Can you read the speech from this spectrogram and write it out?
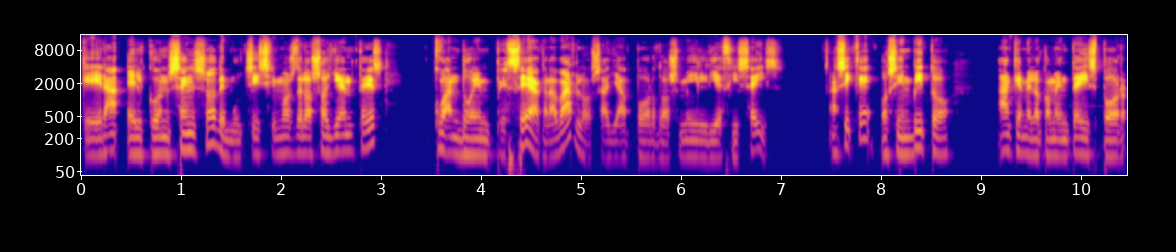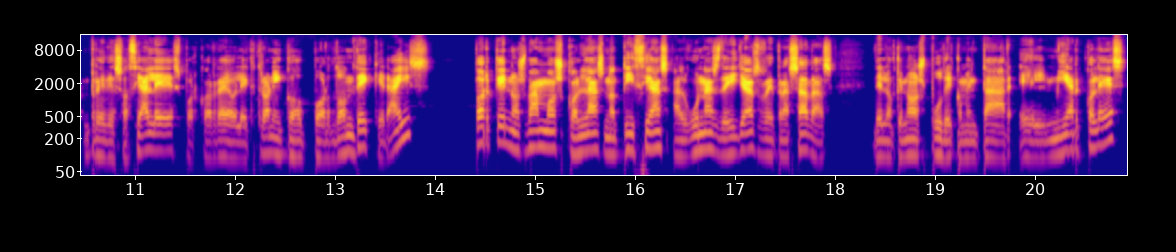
que era el consenso de muchísimos de los oyentes cuando empecé a grabarlos allá por 2016. Así que os invito a que me lo comentéis por redes sociales, por correo electrónico, por donde queráis, porque nos vamos con las noticias, algunas de ellas retrasadas de lo que no os pude comentar el miércoles.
